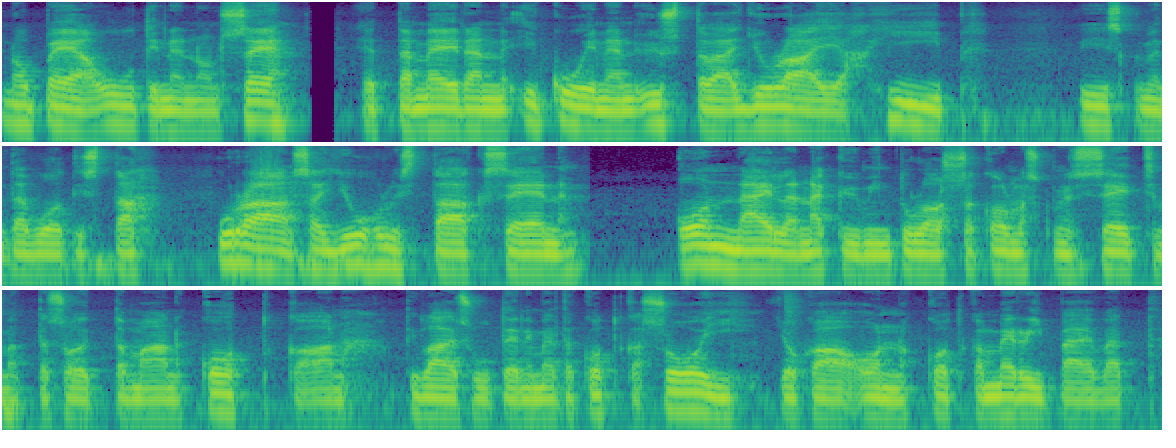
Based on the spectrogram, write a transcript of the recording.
nopea uutinen on se, että meidän ikuinen ystävä Juraja Heap 50-vuotista uraansa juhlistaakseen on näillä näkymin tulossa 37. soittamaan Kotkaan tilaisuuteen nimeltä Kotka Soi, joka on Kotka Meripäivät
